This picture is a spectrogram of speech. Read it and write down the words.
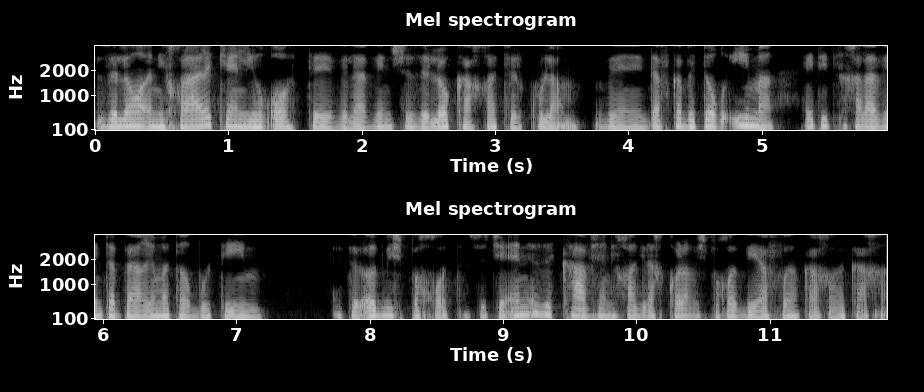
זה לא, אני יכולה כן לראות uh, ולהבין שזה לא ככה אצל כולם. ודווקא בתור אימא, הייתי צריכה להבין את הפערים התרבותיים אצל עוד משפחות. אני חושבת שאין איזה קו שאני יכולה להגיד לך, כל המשפחות ביפו הם ככה וככה.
